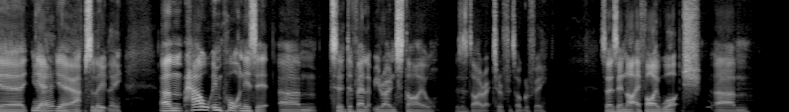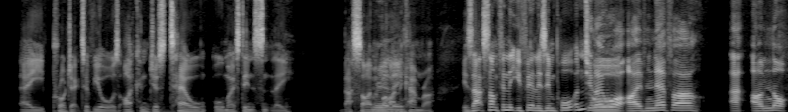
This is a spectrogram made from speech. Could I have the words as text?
Yeah, yeah, know? yeah, absolutely. Um, how important is it um, to develop your own style as a director of photography? So, as in, like, if I watch um, a project of yours, I can just tell almost instantly that's Simon behind the camera. Is that something that you feel is important? Do you know or- what? I've never. Uh, I'm not.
